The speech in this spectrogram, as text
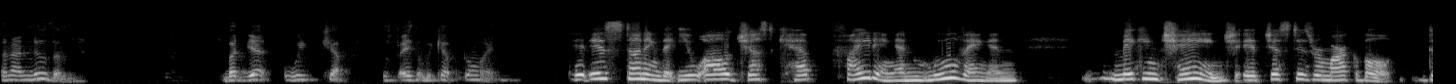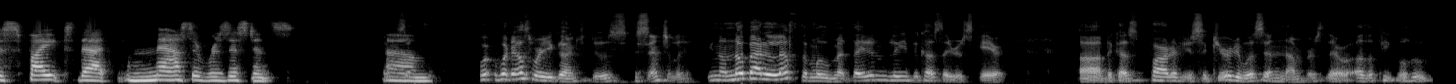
and I knew them. But yet we kept the faith and we kept going. It is stunning that you all just kept fighting and moving and making change. It just is remarkable, despite that massive resistance. Um, What, what else were you going to do? es- Essentially, you know, nobody left the movement. They didn't leave because they were scared, uh, because part of your security was in numbers. There were other people who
